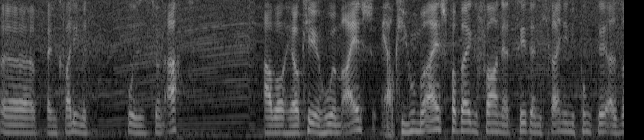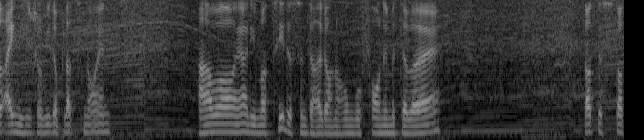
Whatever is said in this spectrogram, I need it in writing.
äh, beim Quali mit Position 8. Aber ja, okay, Huem Eisch. Ja, okay, Huem Eisch vorbeigefahren. Er zählt ja nicht rein in die Punkte. Also eigentlich schon wieder Platz 9. Aber ja, die Mercedes sind da halt auch noch irgendwo vorne mit dabei. Das ist das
